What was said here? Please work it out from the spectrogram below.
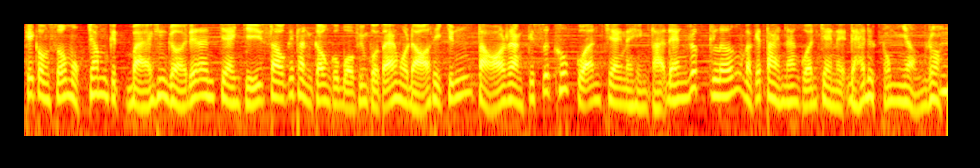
cái con số 100 kịch bản gửi đến anh chàng chỉ sau cái thành công của bộ phim cổ áo màu đỏ thì chứng tỏ rằng cái sức hút của anh chàng này hiện tại đang rất lớn và cái tài năng của anh chàng này đã được công nhận rồi ừ.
